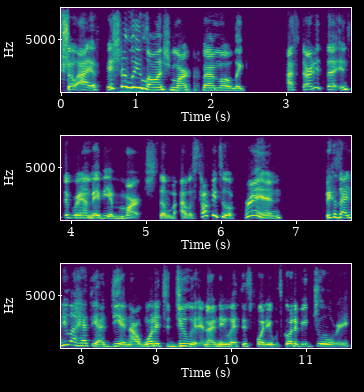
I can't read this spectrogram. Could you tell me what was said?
So I officially launched Marked by Mull like I started the Instagram maybe in March. So I was talking to a friend because I knew I had the idea and I wanted to do it. And I knew at this point it was going to be jewelry.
